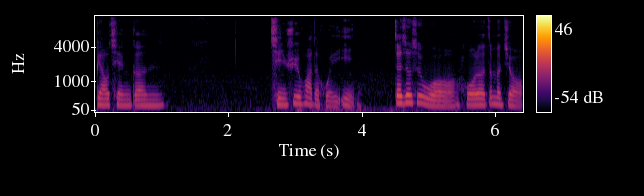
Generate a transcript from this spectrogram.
标签跟情绪化的回应。这就是我活了这么久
